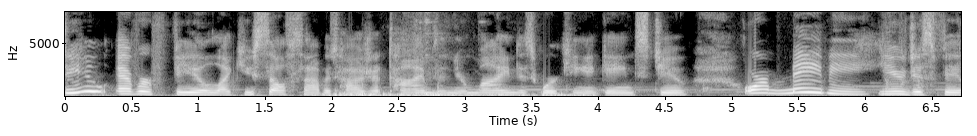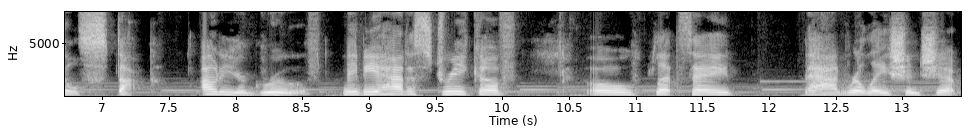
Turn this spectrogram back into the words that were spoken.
Do you ever feel like you self-sabotage at times and your mind is working against you? Or maybe you just feel stuck out of your groove. Maybe you had a streak of, oh, let's say bad relationship,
